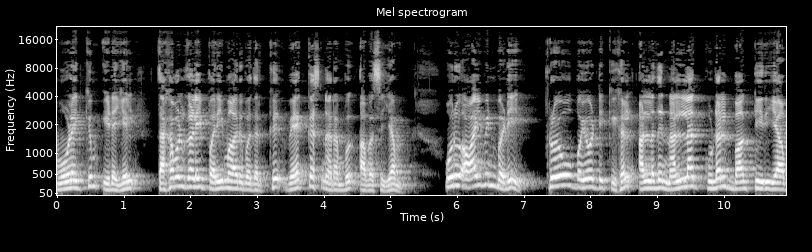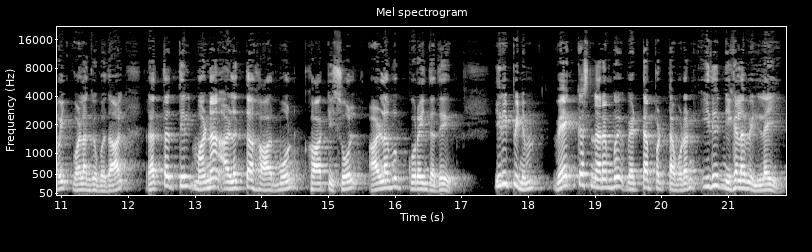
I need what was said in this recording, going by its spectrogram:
மூளைக்கும் இடையில் தகவல்களை பரிமாறுவதற்கு வேக்கஸ் நரம்பு அவசியம். ஒரு ஆய்வின்படி ப்ரோபயோட்டிக்குகள் அல்லது நல்ல குடல் பாக்டீரியாவை வழங்குவதால் இரத்தத்தில் மன அழுத்த ஹார்மோன் கார்டிசோல் அளவு குறைந்தது. இருப்பினும் வேக்கஸ் நரம்பு வெட்டப்பட்டவுடன் இது நிகழவில்லை.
